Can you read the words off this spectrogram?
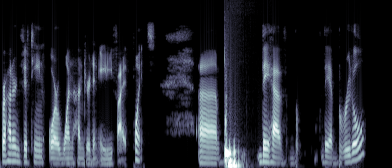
for 115 or 185 points. Um, they have they have brutal,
